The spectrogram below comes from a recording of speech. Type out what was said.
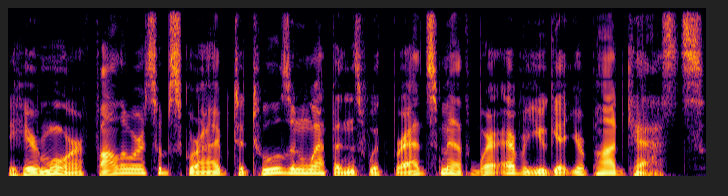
To hear more, follow or subscribe to Tools and Weapons with Brad Smith wherever you get your podcasts.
